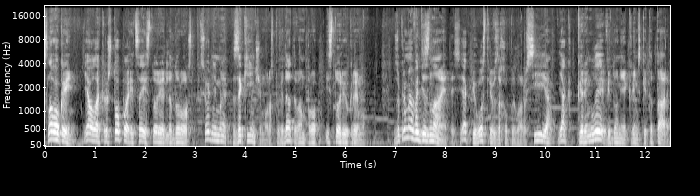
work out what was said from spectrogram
Слава Україні! Я Олег Криштопа, і це історія для дорослих. Сьогодні ми закінчимо розповідати вам про історію Криму. Зокрема, ви дізнаєтесь, як півострів захопила Росія, як Кремли, відомі як кримські татари,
